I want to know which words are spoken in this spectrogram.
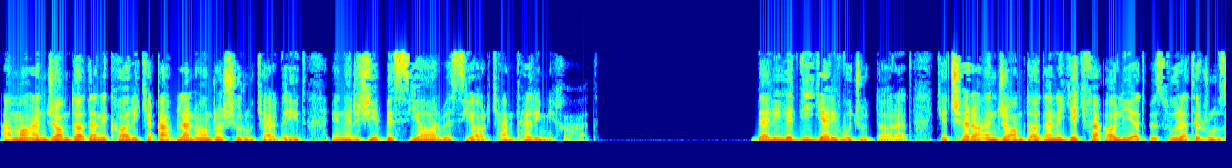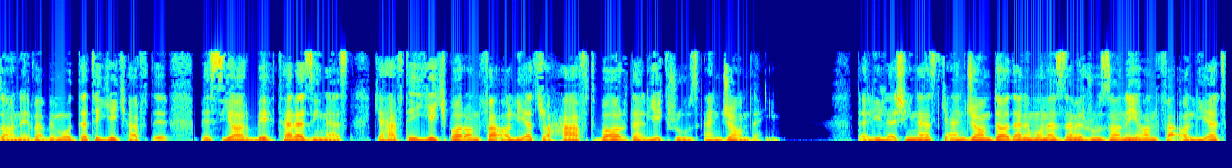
اما انجام دادن کاری که قبلا آن را شروع کرده اید انرژی بسیار بسیار کمتری می‌خواهد. دلیل دیگری وجود دارد که چرا انجام دادن یک فعالیت به صورت روزانه و به مدت یک هفته بسیار بهتر از این است که هفته یک بار آن فعالیت را هفت بار در یک روز انجام دهیم. دلیلش این است که انجام دادن منظم روزانه آن فعالیت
